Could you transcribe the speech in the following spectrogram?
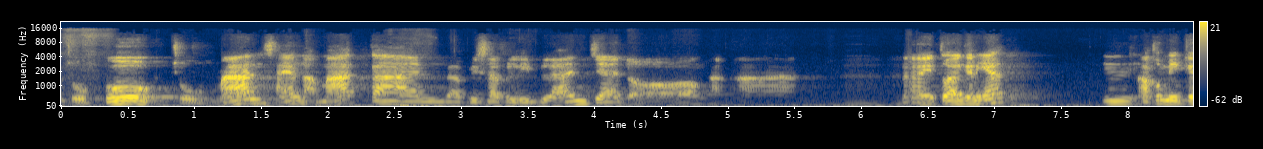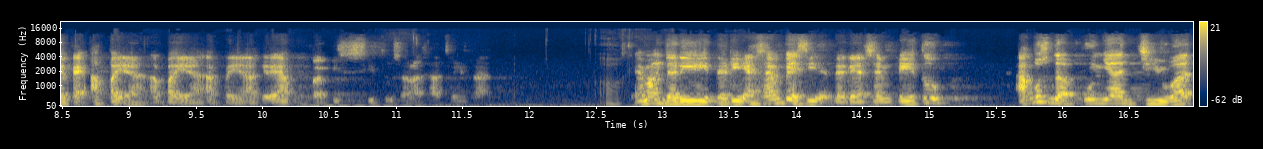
cukup. Cuman saya nggak makan nggak bisa beli belanja dong uh, Nah itu akhirnya hmm, aku mikir kayak apa ya, apa ya, apa ya. Akhirnya aku buka bisnis itu salah satunya kan. Okay. Emang dari dari SMP sih, dari SMP itu aku sudah punya jiwa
